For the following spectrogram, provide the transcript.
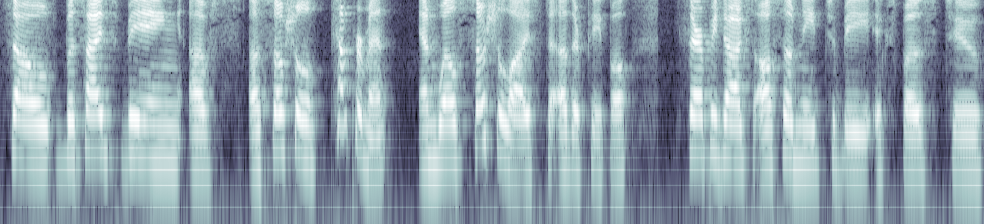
So, besides being of a social temperament and well socialized to other people, therapy dogs also need to be exposed to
